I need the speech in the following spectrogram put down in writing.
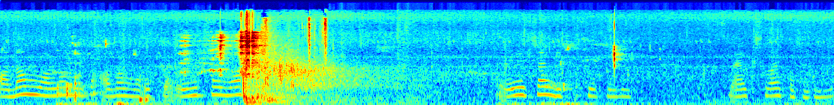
Adam var lan burada adam var. Of ben ölürsem var. Ben ölürsem geçmiş olsun. Belki sniper atarım. ya.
